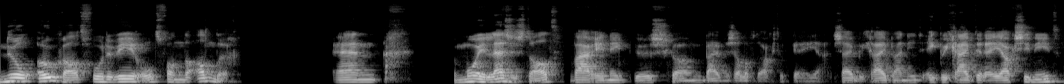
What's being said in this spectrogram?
nul oog had voor de wereld van de ander. En een mooie les is dat, waarin ik dus gewoon bij mezelf dacht: oké, ja, zij begrijpt mij niet, ik begrijp de reactie niet.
